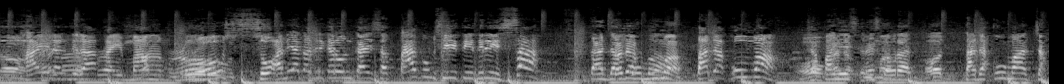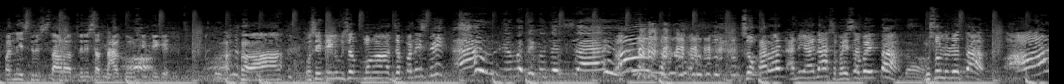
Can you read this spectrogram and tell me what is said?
Hi lang dira kay Ma'am Rose. So ani ata diri karon kay sa Tagum City diri sa Tadakuma. Tadakuma. Oh, Japanese Tadakuma. restaurant. Oh, Tadakuma Japanese restaurant diri sa Tagum Ah. City. Ah, Kung sa tingog sa mga Japanese ni. Ah, yamate ko dasay. So karon ani ana sabay-sabay ta. Musulod na ta. Ah,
